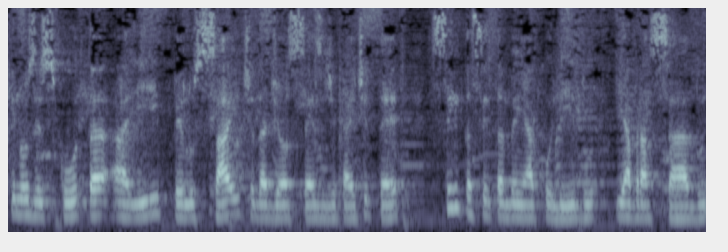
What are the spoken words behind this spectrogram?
que nos escuta aí pelo site da Diocese de Caetité, sinta-se também acolhido e abraçado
